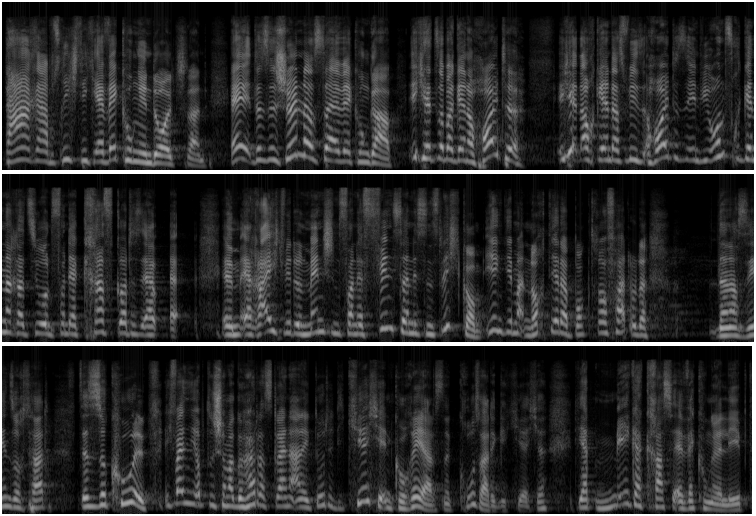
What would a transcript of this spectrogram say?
da gab es richtig Erweckung in Deutschland. Hey, das ist schön, dass es da Erweckung gab. Ich hätte es aber gerne heute. Ich hätte auch gerne, dass wir heute sehen, wie unsere Generation von der Kraft Gottes er, er, ähm, erreicht wird und Menschen von der Finsternis ins Licht kommen. Irgendjemand noch, der da Bock drauf hat oder danach Sehnsucht hat. Das ist so cool. Ich weiß nicht, ob du schon mal gehört hast, kleine Anekdote. Die Kirche in Korea, das ist eine großartige Kirche, die hat mega krasse Erweckungen erlebt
